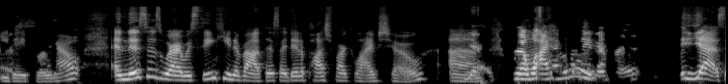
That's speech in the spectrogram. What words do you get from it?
yes. eBay burnout. And this is where I was thinking about this. I did a Poshmark live show. Um, yes. Now, I have really different Yes,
